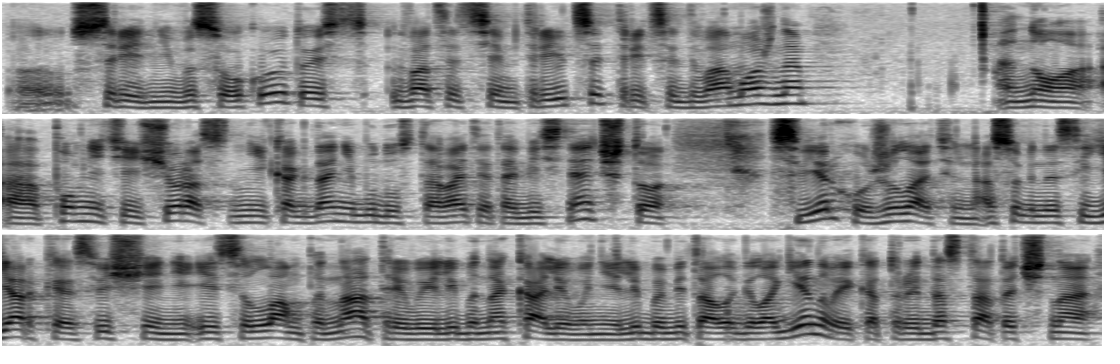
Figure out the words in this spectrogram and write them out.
э, среднюю высокую, то есть 27-30, 32 можно – но а, помните еще раз, никогда не буду уставать это объяснять, что сверху желательно, особенно если яркое освещение, если лампы натриевые, либо накаливание, либо металлогалогеновые, которые достаточно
